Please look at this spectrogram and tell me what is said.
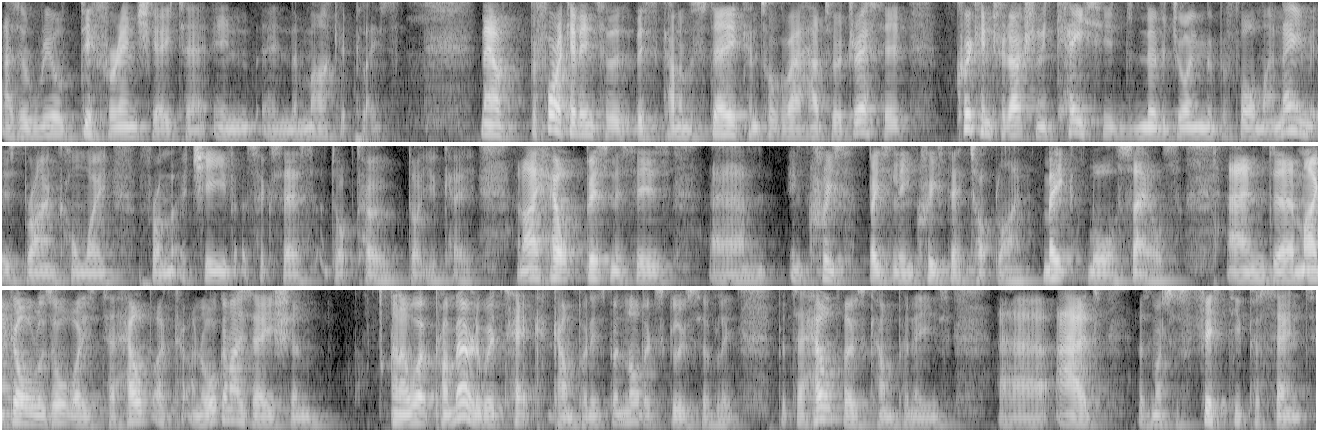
as a real differentiator in, in the marketplace. Now, before I get into this kind of mistake and talk about how to address it, Quick introduction in case you've never joined me before. My name is Brian Conway from achievesuccess.co.uk, and I help businesses um, increase, basically increase their top line, make more sales. And uh, my goal is always to help a, an organization and I work primarily with tech companies, but not exclusively, but to help those companies uh, add as much as 50%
